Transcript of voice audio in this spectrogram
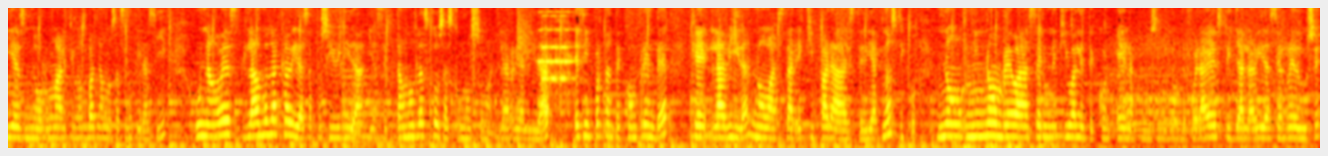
y es normal que nos vayamos a sentir así, una vez damos la cabida a esa posibilidad y aceptamos las cosas como son, la realidad, es importante comprender que la vida no va a estar equiparada a este diagnóstico. No, mi nombre va a ser un equivalente con ELA, como si mi nombre fuera esto y ya la vida se reduce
